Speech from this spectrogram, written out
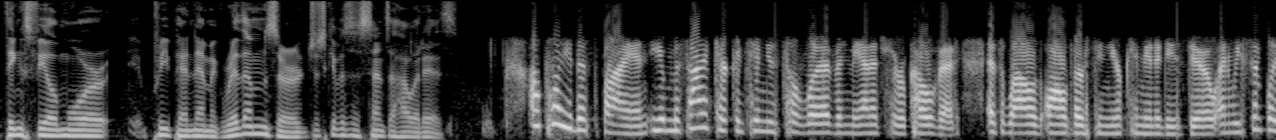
things feel more pre-pandemic rhythms, or just give us a sense of how it is. I'll tell you this, Brian. You, Masonic Care continues to live and manage through COVID, as well as all of their senior communities do. And we simply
